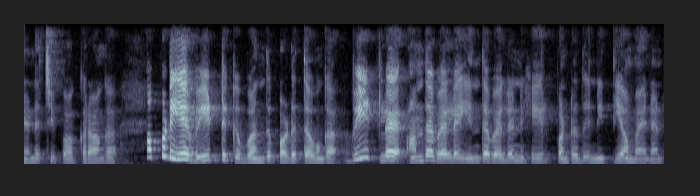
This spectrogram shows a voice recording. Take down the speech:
நினச்சி பார்க்குறாங்க அப்படியே வீட்டுக்கு வந்து படுத்தவங்க. வீட்டில் அந்த வேலை இந்த வேலைன்னு ஹெல்ப் பண்ணுறது நித்யா மேனன்.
